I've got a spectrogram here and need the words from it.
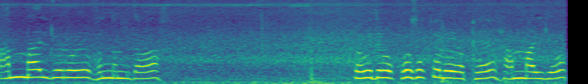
앞말교를 건넙니다. 여기도 고속도로 옆에 앞말교.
